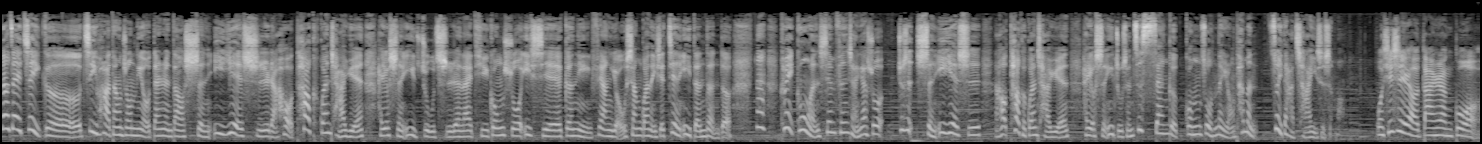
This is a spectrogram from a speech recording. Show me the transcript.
那在这个计划当中，你有担任到审议业师，然后 Talk 观察员，还有审议主持人，来提供说一些跟你非常有相关的一些建议等等的。那可以跟我们先分享一下，说就是审议业师，然后 Talk 观察员，还有审议主持人这三个工作内容，他们最大差异是什么？我其实也有担任过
